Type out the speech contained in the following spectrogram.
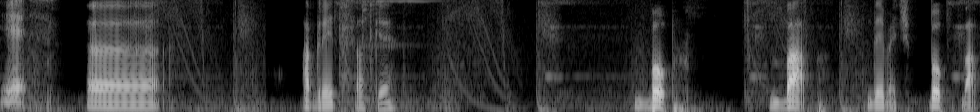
Yes. Uh, upgrade Sasuke. Boop. Bop. Damage. Boop. Bop.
